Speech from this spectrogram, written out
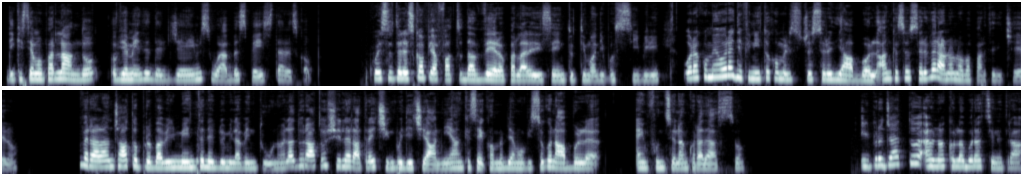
Di chi stiamo parlando? Ovviamente del James Webb Space Telescope. Questo telescopio ha fatto davvero parlare di sé in tutti i modi possibili. Ora come ora è definito come il successore di Hubble, anche se osserverà una nuova parte di cielo. Verrà lanciato probabilmente nel 2021 e la durata oscillerà tra i 5 e i 10 anni, anche se, come abbiamo visto con Hubble, è in funzione ancora adesso. Il progetto è una collaborazione tra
